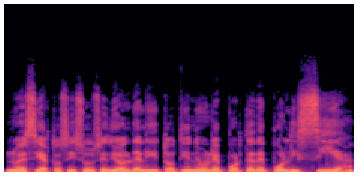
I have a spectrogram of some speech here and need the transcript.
no es cierto. Si sucedió el delito, tiene un reporte de policía,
